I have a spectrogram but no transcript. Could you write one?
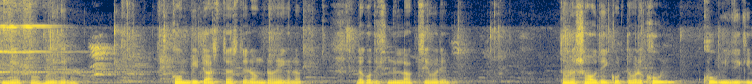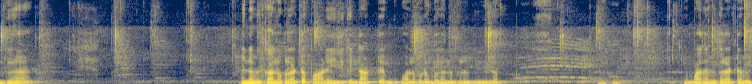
দেখো, হয়ে গেল। কমপ্লিট আস্তে আস্তে রঙটা হয়ে গেল। দেখো কত সুন্দর লাগছে এবারে। তোমরা সহজেই করতে পারো। খুব খুব ইজি কিন্তু হ্যাঁ? এটা আমি কালো কালারটা পাহাড়ে এইদিকে ডার্কটা ভালো করে বোঝানোর জন্য দিয়ে দিলাম। দেখো, বাদামি কালারটা আমি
